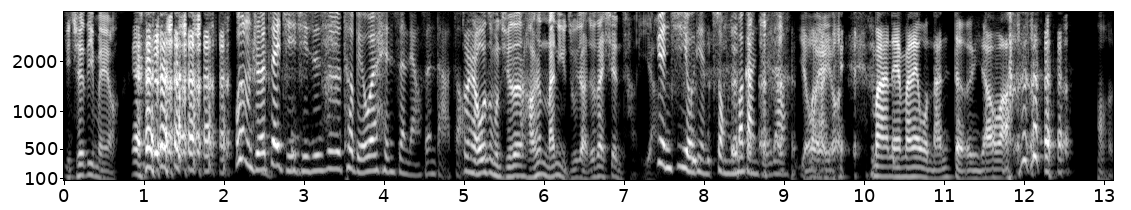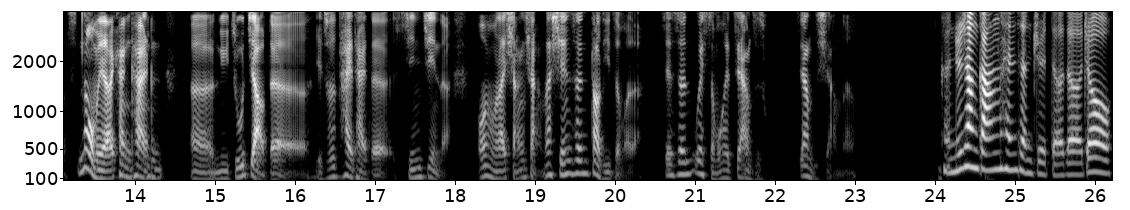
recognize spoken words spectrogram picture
你确定没有？我怎么觉得这一集其实是不是特别为 Hanson 量身打造？对啊，我怎么觉得好像男女主角就在现场一样，怨气有点重，有没有感觉到？有 啊有，妈呢妈呢，我难得，你知道吗？哦，那我们也来看看，呃女主角的，也就是太太的心境了。我们来想想，那先生到底怎么了？先生为什么会这样子这样子想呢？可能就像刚刚 Hanson 觉得的，就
